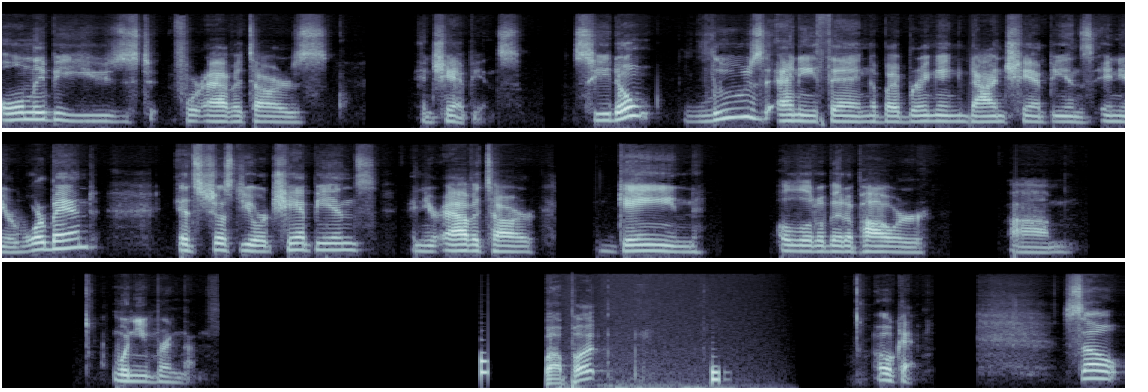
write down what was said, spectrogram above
only be used for avatars and champions. So you don't lose anything by bringing non champions in your warband. It's just your champions and your avatar gain a little bit of power um, when you bring them. Well put. Okay. So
